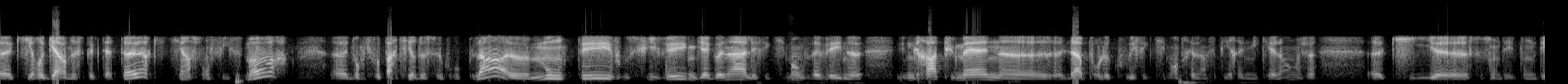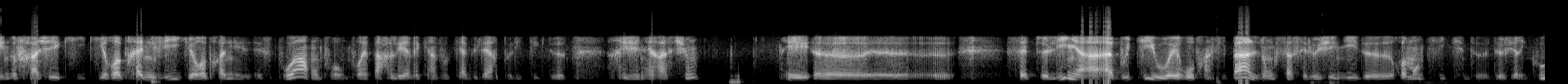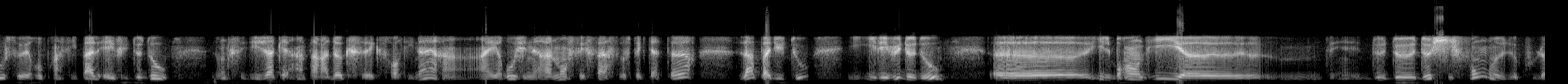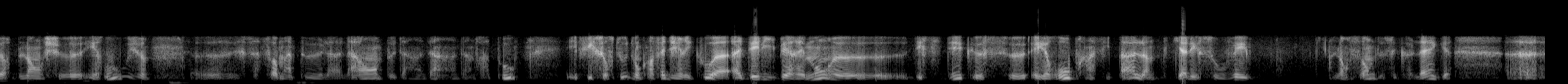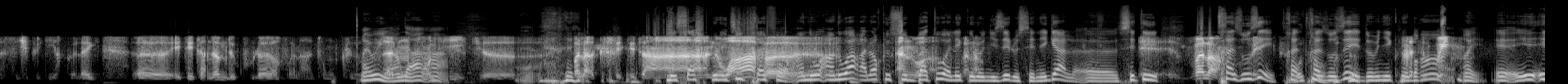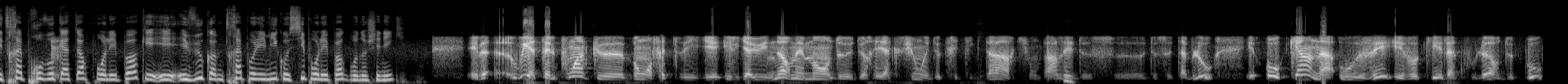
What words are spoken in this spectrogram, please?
euh, qui regarde le spectateur, qui tient son fils mort. Euh, donc il faut partir de ce groupe-là, euh, monter, vous suivez une diagonale, effectivement vous avez une, une grappe humaine, euh, là pour le coup effectivement très inspirée de Michel-Ange, euh, qui ce sont des, donc des naufragés qui, qui reprennent vie, qui reprennent espoir. On, on pourrait parler avec un vocabulaire politique de régénération. Et cette ligne a au héros principal. Donc ça, c'est le génie de, romantique de, de Géricault. Ce héros principal est vu de dos. Donc c'est déjà un paradoxe extraordinaire. Un, héros généralement fait face au spectateur. Là, pas du tout. Il est vu de dos. Euh, il brandit euh, deux de, de chiffons de couleur blanche et rouge. Euh, ça forme un peu la, hampe d'un- drapeau. Et puis surtout, donc en fait, Jéricho a, délibérément euh, décidé que ce héros principal, qui allait sauver l'ensemble de ses collègues, euh, si je puis dire collègues, euh, était un homme de couleur. Voilà. Donc, euh, Ah oui, on a un- dit que, voilà, que c'était un, Message un politique noir. très fort. euh, Un, no- un noir alors que ce bateau allait voilà. coloniser le Sénégal. Euh, C'était voilà. très osé, très, osé, Dominique Lebrun. Oui. Et, et- et très provocateur pour l'époque et, et- et vu comme très polémique aussi pour l'époque, Bruno Chénic. Eh ben, euh, oui, à tel point que, bon, en fait, il y a, il y a eu énormément de, de réactions et de critiques d'art qui ont parlé de ce, de ce tableau, et aucun n'a osé évoquer la couleur de peau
